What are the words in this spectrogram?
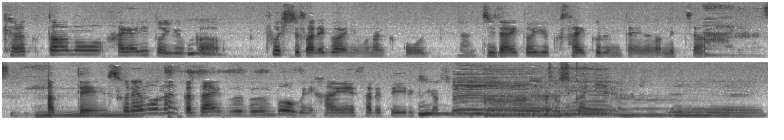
キャラクターの流行りというか、うん。プッシュされ具合にもなんかこうなん時代というかサイクルみたいなのがめっちゃあってうん。それもなんかだいぶ文房具に反映されている気がすうる。確かに。ねうん。うん。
